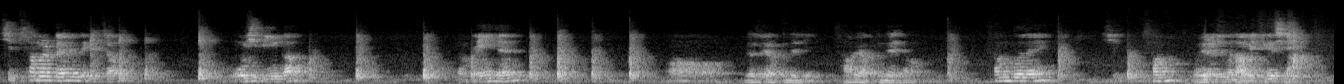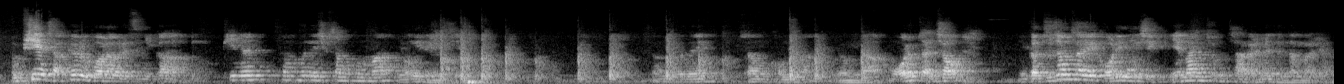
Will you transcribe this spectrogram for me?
13을 빼면 되겠죠? 52인가? 그럼 A는 어 몇을 약분되지? 4로 약분되죠 3분의 13? 뭐 이런 식으로 나오겠지 그치? 그럼 P의 좌표를 구하라 그랬으니까 P는 3분의 13,0이 되겠지 3분의 13,0이다. 뭐 어렵지 않죠? 그러니까 두 점 사이의 거리 공식 얘만 좀 잘 알면 된단 말이야.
